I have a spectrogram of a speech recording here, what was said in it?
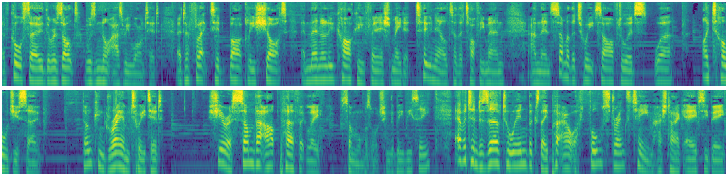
Of course, though, the result was not as we wanted. A deflected Barkley shot and then a Lukaku finish made it 2 0 to the Toffee men, and then some of the tweets afterwards were, I told you so. Duncan Graham tweeted, Shearer summed that up perfectly. Someone was watching the BBC. Everton deserved to win because they put out a full strength team. Hashtag AFCB.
